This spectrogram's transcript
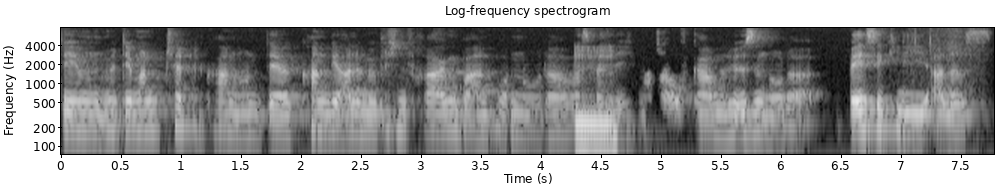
dem, mit dem man chatten kann und der kann dir alle möglichen Fragen beantworten oder was weiß Mhm. ich, Matheaufgaben lösen oder basically alles,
